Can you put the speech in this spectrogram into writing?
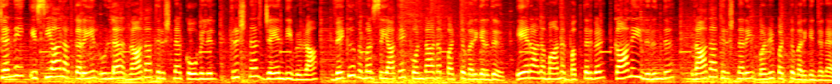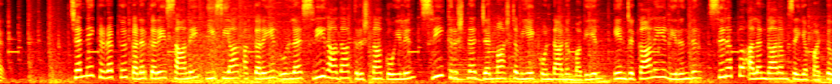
சென்னை இசியார் அக்கரையில் உள்ள ராதாகிருஷ்ண கோவிலில் கிருஷ்ணர் ஜெயந்தி விழா வெகு விமர்சையாக கொண்டாடப்பட்டு வருகிறது. ஏராளமான பக்தர்கள் காலையிலிருந்து ராதாகிருஷ்ணரை வழிபட்டு வருகின்றனர். சென்னை கிழக்கு கடற்கரை சாலை இசிஆர் அக்கரையில் உள்ள ஸ்ரீ ராதா கிருஷ்ணா கோயிலில் ஸ்ரீ கிருஷ்ண ஜென்மாஷ்டமியை கொண்டாடும் வகையில் இன்று காலையில் இருந்து சிறப்பு அலங்காரம் செய்யப்பட்டு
